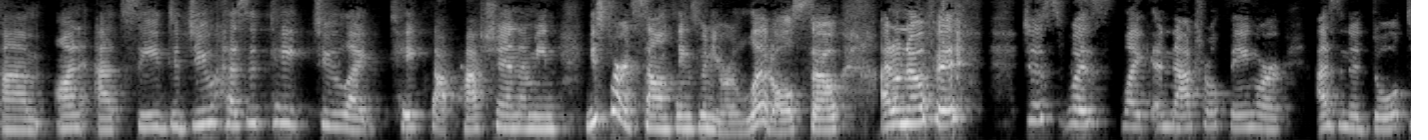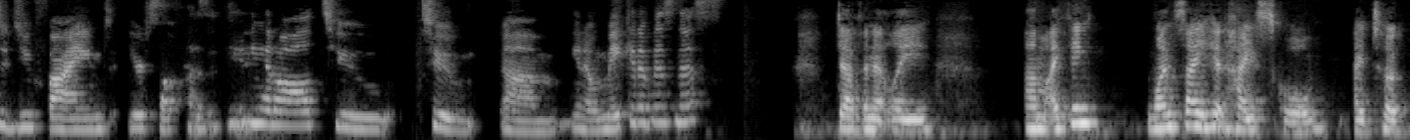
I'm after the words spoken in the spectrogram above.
um, on Etsy. Did you hesitate to like take that passion? I mean, you started selling things when you were little, so I don't know if it just was like a natural thing, or as an adult, did you find yourself hesitating at all to to um, you know make it a business? Definitely. Um, I think once I hit high school, I took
